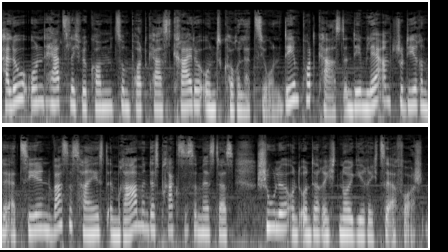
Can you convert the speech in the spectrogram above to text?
Hallo und herzlich willkommen zum Podcast Kreide und Korrelation, dem Podcast, in dem Lehramtsstudierende erzählen, was es heißt, im Rahmen des Praxissemesters Schule und Unterricht neugierig zu erforschen.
